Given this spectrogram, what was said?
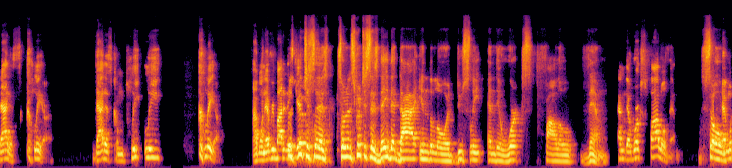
That is clear. That is completely clear. I want everybody to the scripture says, so the scripture says, they that die in the Lord do sleep and their works follow them. And their works follow them. So, when,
